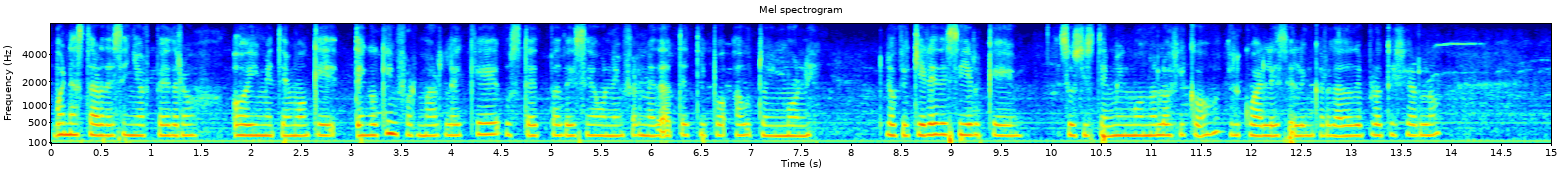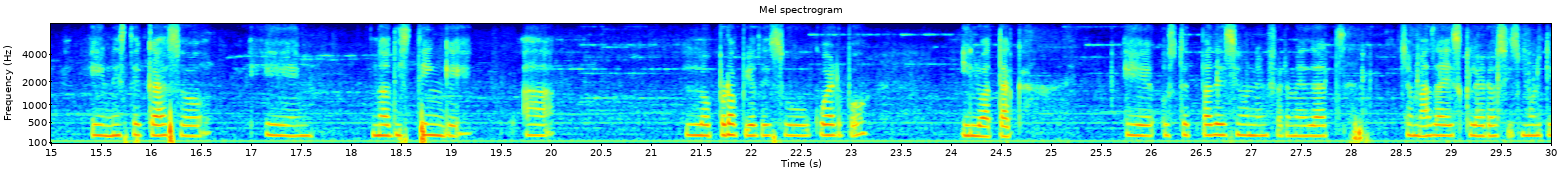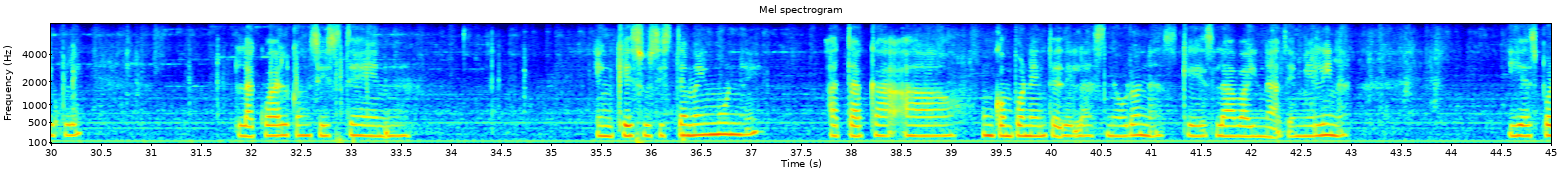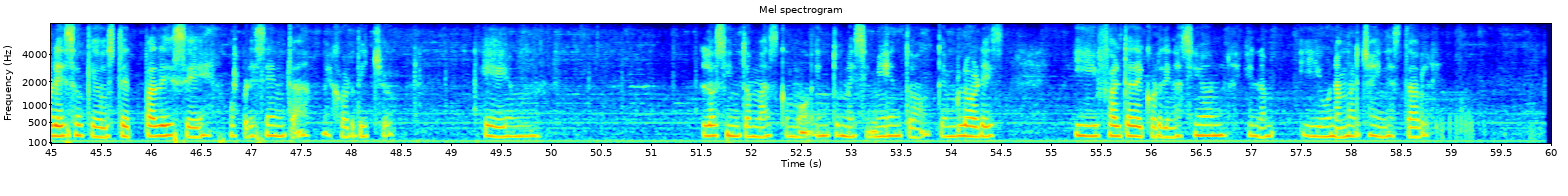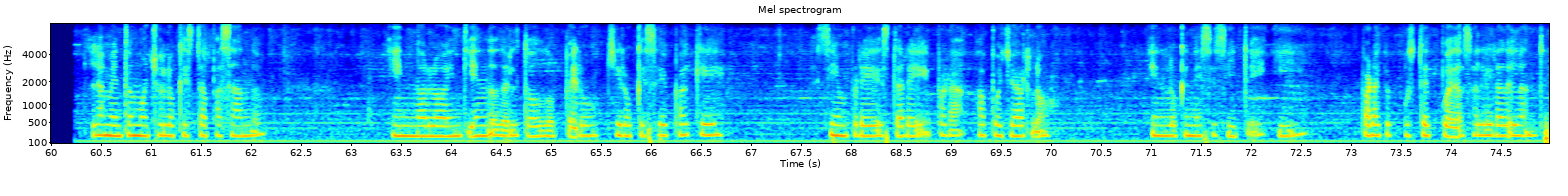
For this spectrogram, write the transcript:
Buenas tardes, señor Pedro. Hoy me temo que tengo que informarle que usted padece una enfermedad de tipo autoinmune, lo que quiere decir que su sistema inmunológico, el cual es el encargado de protegerlo, en este caso eh, no distingue a lo propio de su cuerpo y lo ataca. Eh, usted padece una enfermedad llamada esclerosis múltiple, la cual consiste en, en que su sistema inmune ataca a un componente de las neuronas, que es la vaina de mielina. Y es por eso que usted padece o presenta, mejor dicho, eh, los síntomas como entumecimiento, temblores y falta de coordinación y una marcha inestable. Lamento mucho lo que está pasando y no lo entiendo del todo, pero quiero que sepa que siempre estaré para apoyarlo en lo que necesite y para que usted pueda salir adelante.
